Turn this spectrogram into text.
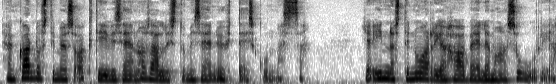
Hän kannusti myös aktiiviseen osallistumiseen yhteiskunnassa ja innosti nuoria haaveilemaan suuria.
